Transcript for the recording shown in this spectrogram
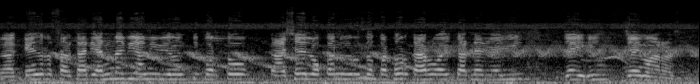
केंद्र सरकार यांना बी आम्ही विनंती करतो की अशाही लोकांविरुद्ध कठोर कारवाई करण्यात यावी. जय हिंद जय महाराष्ट्र.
